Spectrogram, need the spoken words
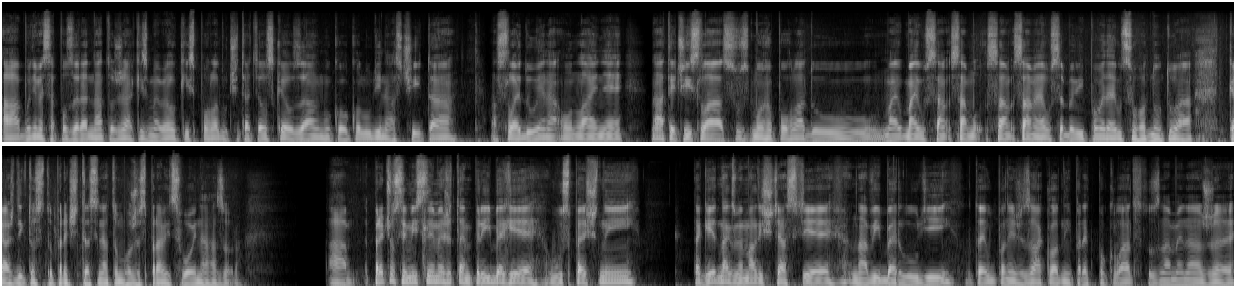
a budeme sa pozerať na to, že aký sme veľký z pohľadu čitateľského záujmu, koľko ľudí nás číta a sleduje na online. No a tie čísla sú z môjho pohľadu, majú, majú sam, sam, sam, samé o sebe vypovedajúcu hodnotu a každý, kto si to prečíta, si na to môže spraviť svoj názor. A prečo si myslíme, že ten príbeh je úspešný? Tak jednak sme mali šťastie na výber ľudí, to je úplne že základný predpoklad, to znamená, že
